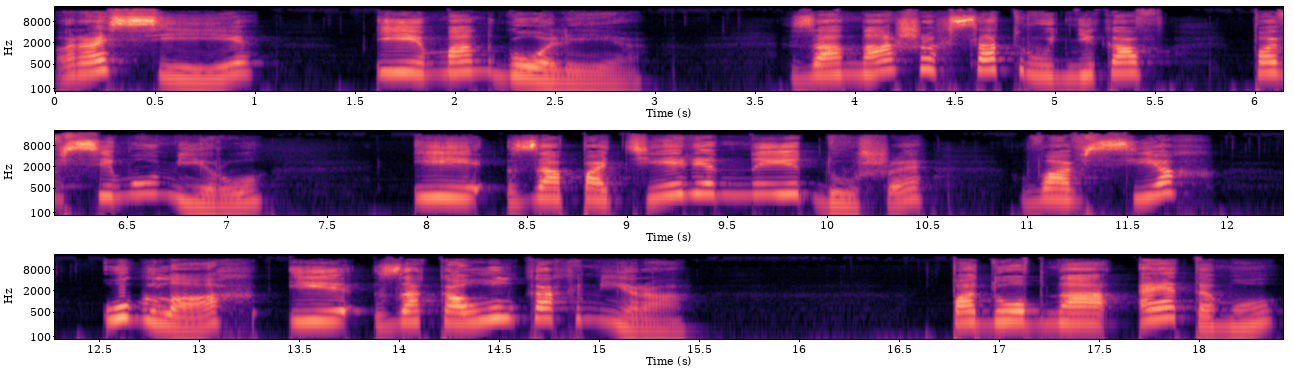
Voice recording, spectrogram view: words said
России, и Монголии, за наших сотрудников по всему миру и за потерянные души во всех углах и закоулках мира. Подобно этому,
